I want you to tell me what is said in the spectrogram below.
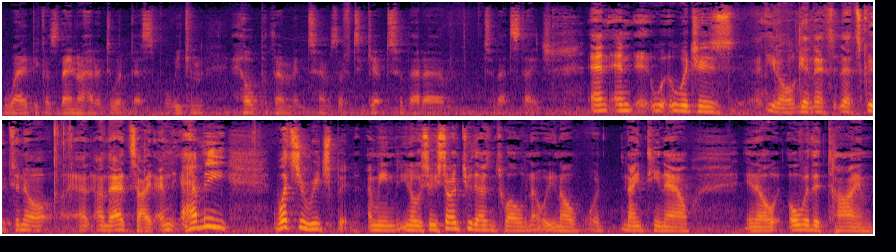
way because they know how to do it best. But we can help them in terms of to get to that um, to that stage. and and which is you know again that's that's good to know on, that side. And how many? What's your reach been? I mean, you know, so you started in 2012. Now you know we're 19 now. You know, over the time,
